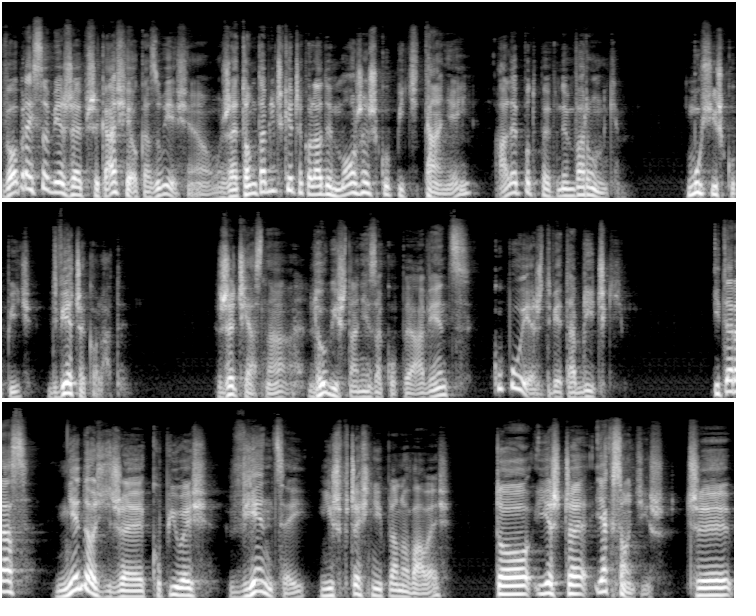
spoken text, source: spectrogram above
Wyobraź sobie, że przy kasie okazuje się, że tą tabliczkę czekolady możesz kupić taniej, ale pod pewnym warunkiem. Musisz kupić dwie czekolady. Rzecz jasna, lubisz tanie zakupy, a więc kupujesz dwie tabliczki. I teraz nie dość, że kupiłeś więcej niż wcześniej planowałeś, to jeszcze jak sądzisz, czy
